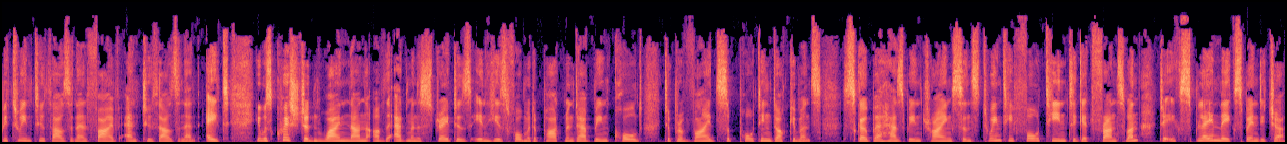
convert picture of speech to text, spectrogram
between 2005 and 2008. He was questioned why none of the administrators in his former department have been called to provide supporting documents. Scopa has been trying since 2014 to get Fransman to explain the expenditure.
